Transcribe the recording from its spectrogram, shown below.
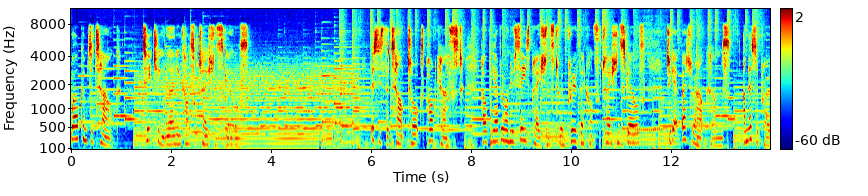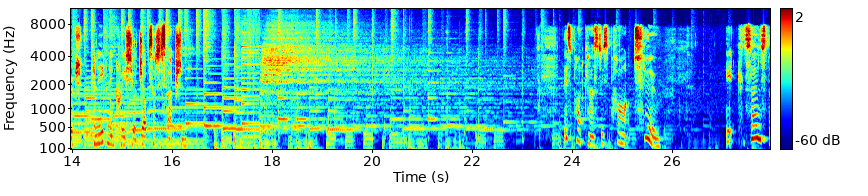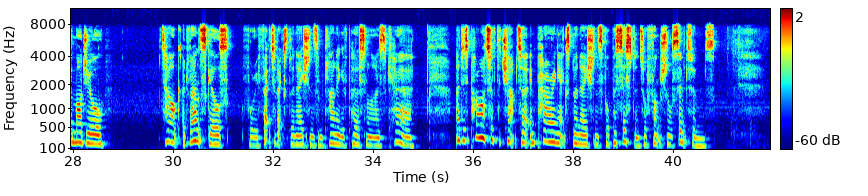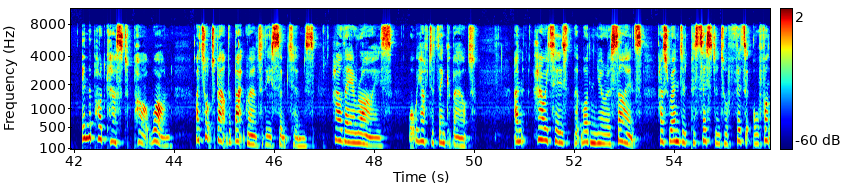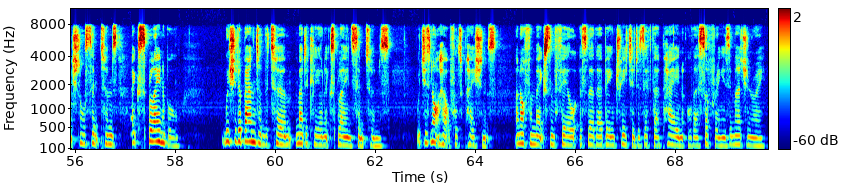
Welcome to TALC, Teaching and Learning Consultation Skills. This is the TALC Talks podcast, helping everyone who sees patients to improve their consultation skills, to get better outcomes, and this approach can even increase your job satisfaction. This podcast is part two. It concerns the module TALC Advanced Skills for Effective Explanations and Planning of Personalised Care and is part of the chapter Empowering Explanations for Persistent or Functional Symptoms. In the podcast part one, I talked about the background to these symptoms, how they arise, what we have to think about, and how it is that modern neuroscience has rendered persistent or, phys- or functional symptoms explainable we should abandon the term medically unexplained symptoms, which is not helpful to patients and often makes them feel as though they're being treated as if their pain or their suffering is imaginary.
